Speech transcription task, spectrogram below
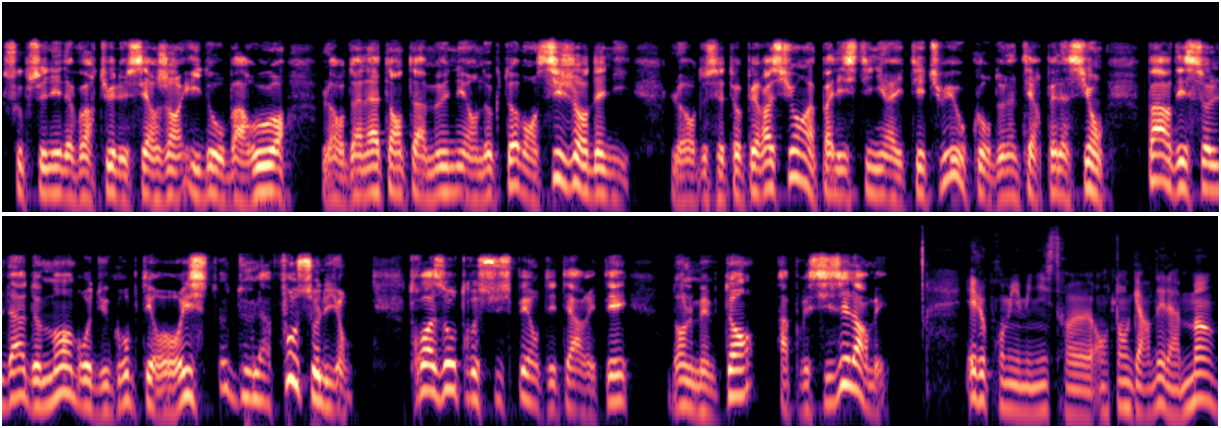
soupçonnés d'avoir tué le sergent Ido Barour lors d'un attentat mené en octobre en Cisjordanie. Lors de cette opération, un Palestinien a été tué au cours de l'interpellation par des soldats de membres du groupe terroriste de la Fosse au Lion. Trois autres suspects ont été arrêtés dans le même temps, a précisé l'armée. Et le Premier ministre euh, entend garder la main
